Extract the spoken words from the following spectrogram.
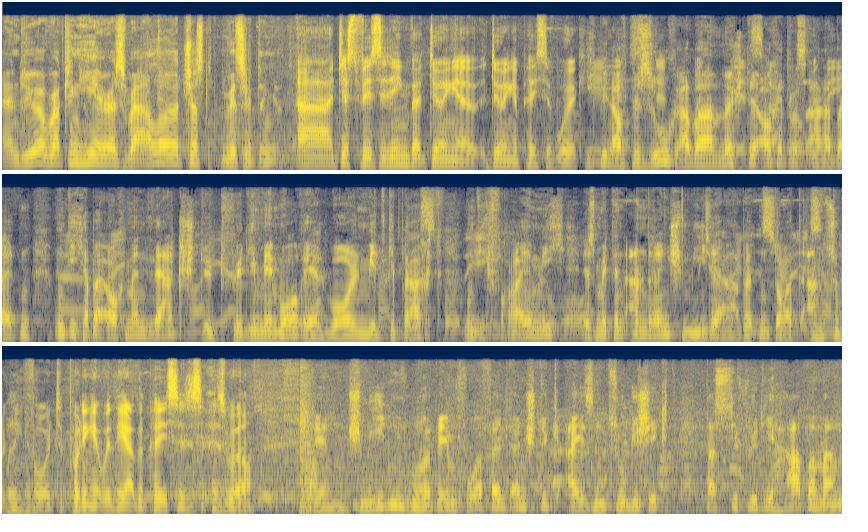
And you are working here as well or just visiting it? Uh, just visiting, but doing a doing a piece of work here. Ich bin auf Besuch, aber möchte auch etwas arbeiten und ich habe auch mein Werkstück für die Memorial Wall mitgebracht und ich freue mich, es mit den anderen Schmiedearbeiten dort anzubringen. The other pieces as well. Den Schmieden wurde im Vorfeld ein Stück Eisen zugeschickt, das sie für die Habermann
